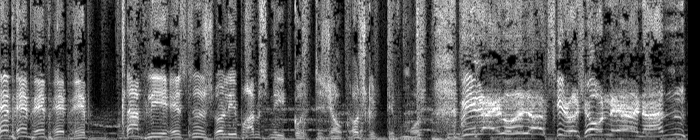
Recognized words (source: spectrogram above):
Hep, hep, hep, hep, hep. Klap lige hesten, så lige bremsen i. Gud, det er sjovt. Undskyld, det er for mors. Vi kan ikke udelukke situationen her en anden.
